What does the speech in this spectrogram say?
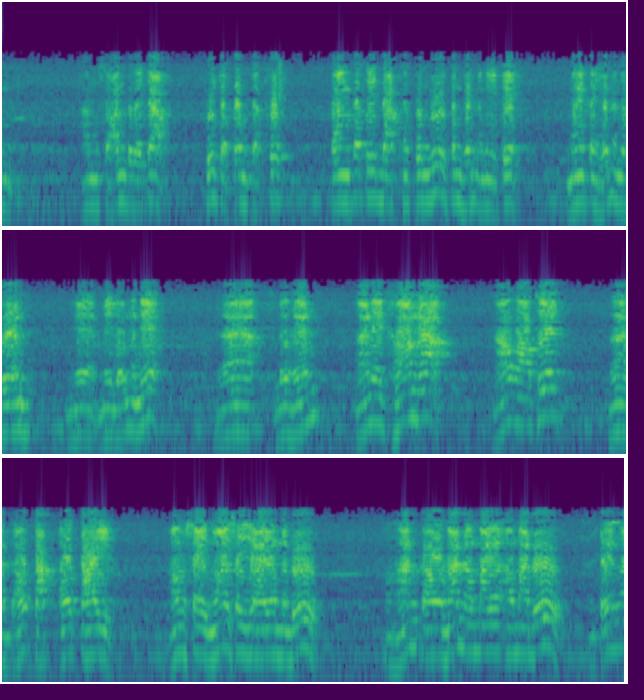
มคำสอนพระเจ้า รู้จักพ้นจากทุกข์การปฏิบัติให้คนรู้คนเห็นอันนี้เองไม่ต้องเห็นอันอื่น เนี่ยไม่หลงอันนี้นะเราเห็นอันนี้ท้องแล้วเอาออกเพื่อเอาตับเอาไต เอาใส่น้อยใส่ใหญ่เอามาดูอาหารเก่าอาหารเอามาเอามาดูเป็นไง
